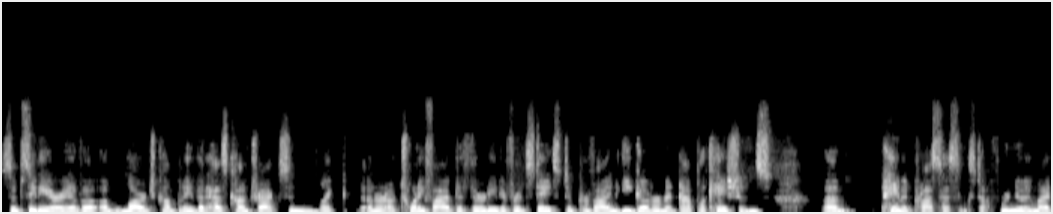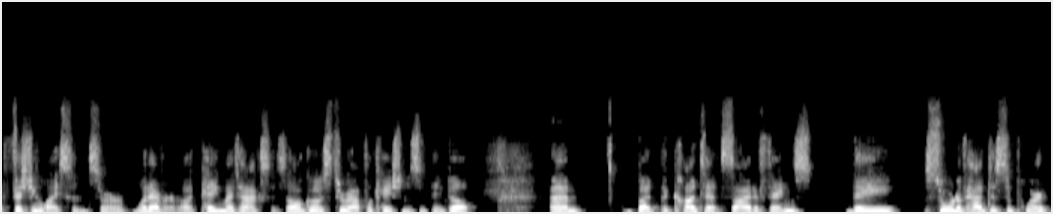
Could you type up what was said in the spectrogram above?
subsidiary of a, a, large company that has contracts in like i don't know 25 to 30 different states to provide e-government applications um, payment processing stuff renewing my fishing license or whatever like paying my taxes. All goes through applications that they built. Um, but the content side of things they sort of had to support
